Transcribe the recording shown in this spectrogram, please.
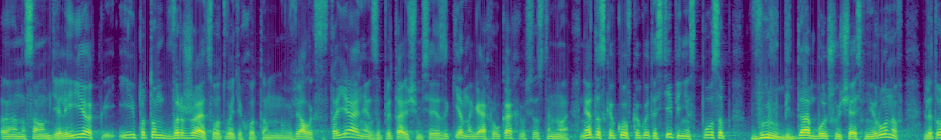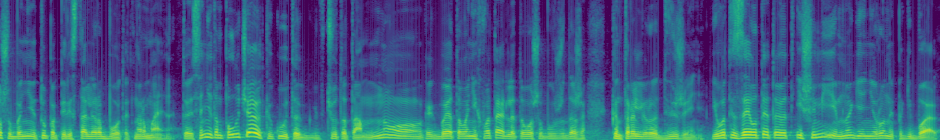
э, на самом деле и и потом выражается вот в этих вот там вялых состояниях, заплетающемся языке, ногах, руках и все остальное. Это с какой, в какой-то степени способ вырубить, да, большую часть нейронов для того, чтобы они тупо перестали работать нормально. То есть они там получают какую-то, что-то там, но как бы этого не хватает для того, чтобы уже даже контролировать движение. И вот из-за вот этой вот ишемии многие нейроны погибают.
